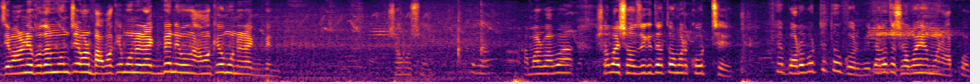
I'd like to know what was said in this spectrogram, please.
যে মাননীয় প্রধানমন্ত্রী আমার বাবাকে মনে রাখবেন এবং আমাকেও মনে রাখবেন। সমস্যা। আমার বাবা সবাই সহযোগিতা তো আমার করছে। হ্যাঁ পরবর্তীতেও করবে। তারা তো সবাই আমার আপন।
